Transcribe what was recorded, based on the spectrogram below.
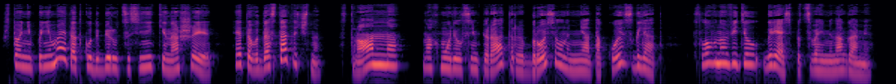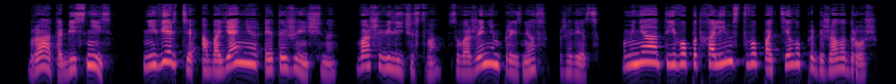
что, не понимает, откуда берутся синяки на шее? Этого достаточно? Странно, нахмурился император и бросил на меня такой взгляд, словно увидел грязь под своими ногами. Брат, объяснись, «Не верьте обаянию этой женщины, Ваше Величество», — с уважением произнес жрец. У меня от его подхалимства по телу пробежала дрожь.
